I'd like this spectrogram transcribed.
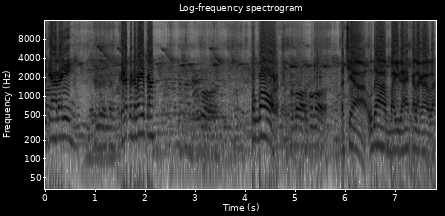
ਦੂਸਰੇ ਵੀਰ ਕੀ ਹਾਲ ਹੈ ਜੀ ਕਿਹੜਾ ਪਿੰਡ ਬਾਈ ਆਪਣਾ ਪਗੌੜ ਅੱਛਾ ਉਹਦਾ ਬਾਈ ਦਾ ਹੈ ਕਲਾਕਾਰ ਦਾ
